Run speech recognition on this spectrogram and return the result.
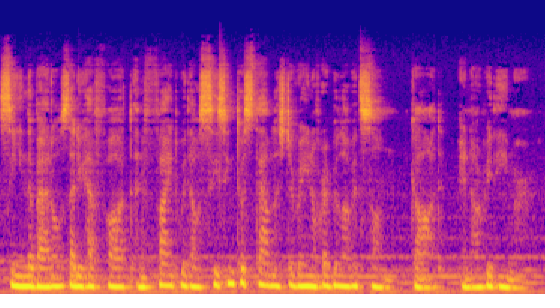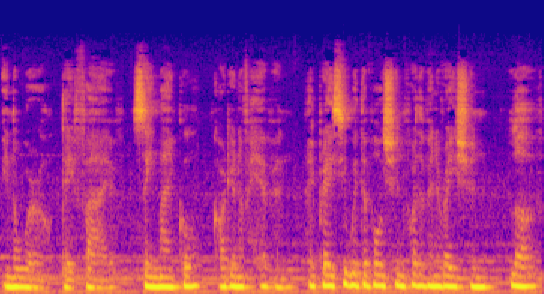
seeing the battles that you have fought and fight without ceasing to establish the reign of our beloved Son, God, and our Redeemer in the world. Day 5. Saint Michael, Guardian of Heaven, I praise you with devotion for the veneration, love,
